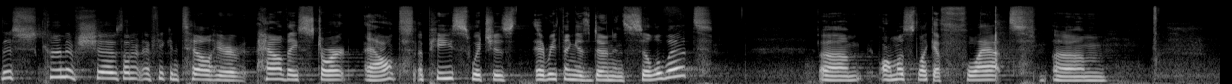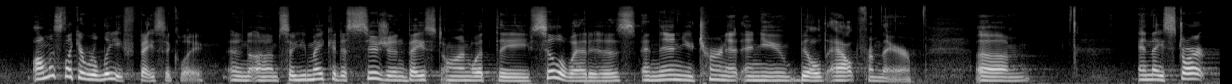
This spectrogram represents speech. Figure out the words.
this kind of shows, I don't know if you can tell here, how they start out a piece, which is everything is done in silhouette, um, almost like a flat, um, almost like a relief, basically. And um, so you make a decision based on what the silhouette is, and then you turn it and you build out from there. Um, and they start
